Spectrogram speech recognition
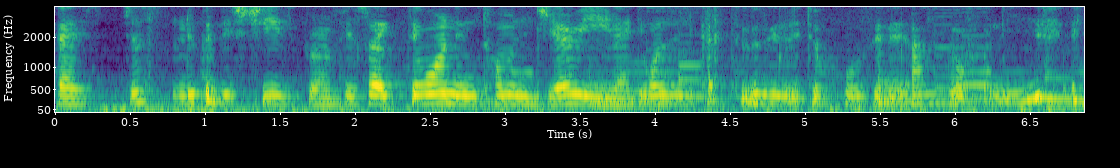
Guys, just look at this cheese, bro. It's like the one in Tom and Jerry, like the ones in the cartoons with little holes in it. That's so funny.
